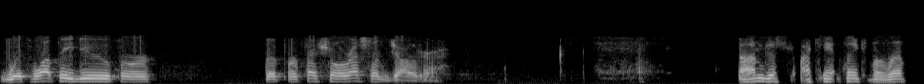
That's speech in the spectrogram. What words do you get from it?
with what they do for the professional wrestling genre? I'm just I can't think of a rep.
